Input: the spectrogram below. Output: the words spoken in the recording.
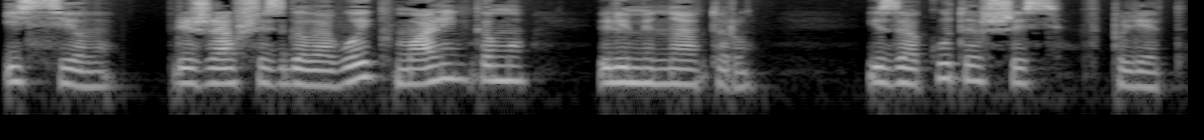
и села прижавшись головой к маленькому иллюминатору и закутавшись в плед.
